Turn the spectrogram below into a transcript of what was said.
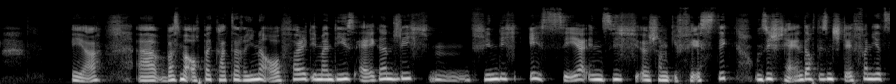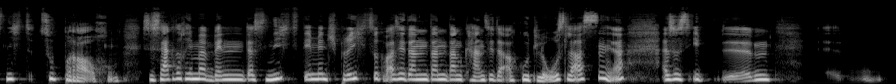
Ja, äh, was mir auch bei Katharina auffällt, ich meine, die ist eigentlich, hm, finde ich, eh sehr in sich äh, schon gefestigt und sie scheint auch diesen Stefan jetzt nicht zu brauchen. Sie sagt auch immer, wenn das nicht dem entspricht, so quasi, dann, dann, dann kann sie da auch gut loslassen. Ja, also sie, ähm,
